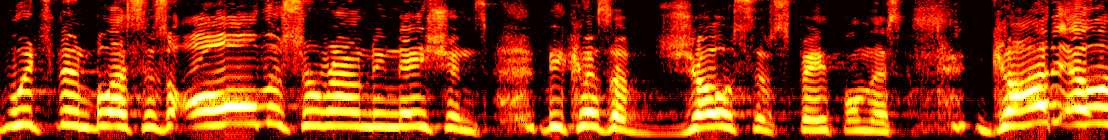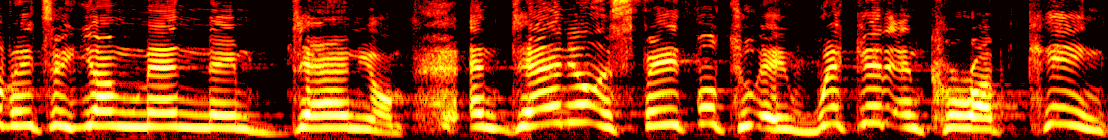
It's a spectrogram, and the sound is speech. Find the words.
which then blesses all the surrounding nations because of Joseph's faithfulness. God elevates a young man named Daniel, and Daniel is faithful to a wicked and corrupt king,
